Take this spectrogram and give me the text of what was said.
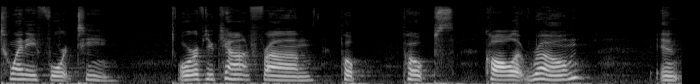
2014. Or if you count from Pope, Pope's call at Rome, in,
